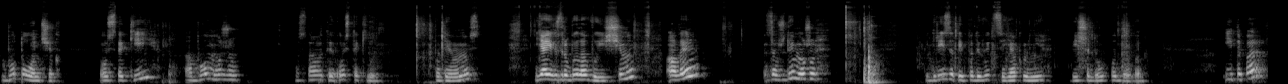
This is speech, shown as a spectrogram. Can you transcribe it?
бутончик ось такий, або можу поставити ось такий. Подивимось. Я їх зробила вищими, але завжди можу підрізати і подивитися, як мені більше до вподоби. І тепер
